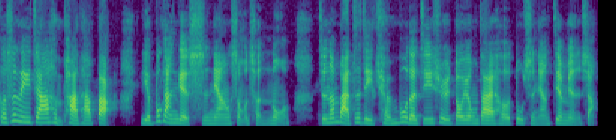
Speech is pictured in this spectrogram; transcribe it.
可是李甲很怕他爸，也不敢给十娘什么承诺，只能把自己全部的积蓄都用在和杜十娘见面上。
